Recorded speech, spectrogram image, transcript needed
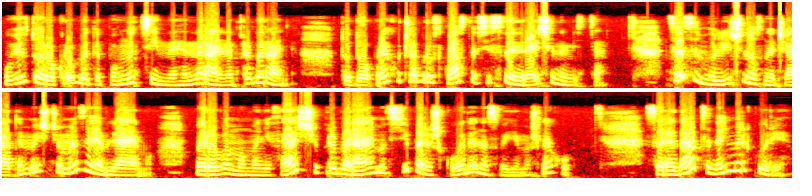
у вівторок робити повноцінне генеральне прибирання, то добре хоча б розкласти всі свої речі на місця. Це символічно означатиме, що ми заявляємо, ми робимо маніфест, що прибираємо всі перешкоди на своєму шляху. Середа це день Меркурія.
